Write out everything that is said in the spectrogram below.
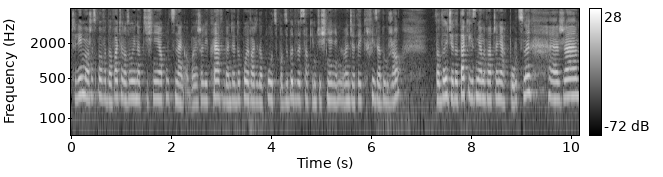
czyli może spowodować rozwój nadciśnienia płucnego, bo jeżeli krew będzie dopływać do płuc pod zbyt wysokim ciśnieniem i będzie tej krwi za dużo, to dojdzie do takich zmian w naczyniach płucnych, e, że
